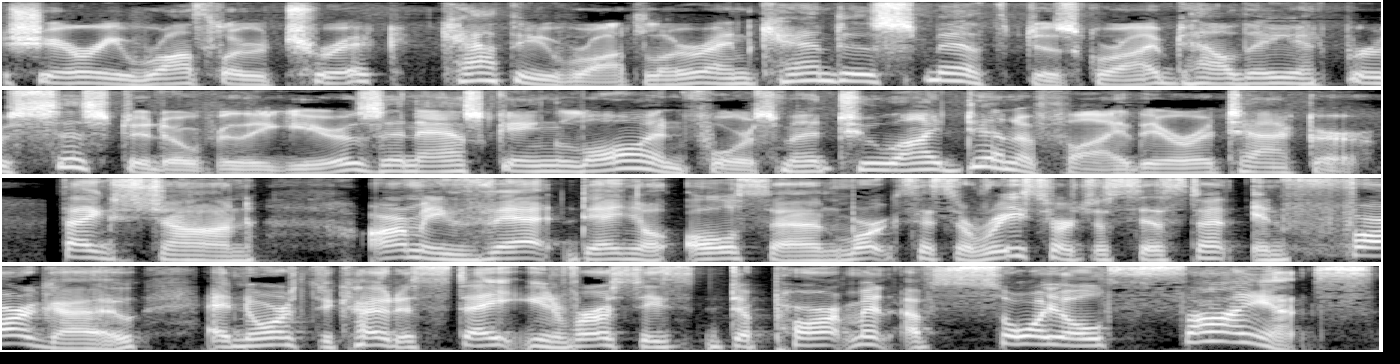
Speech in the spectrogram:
Sherry Rottler Trick, Kathy Rottler, and Candace Smith, described how they had persisted over the years in asking law enforcement to identify their attacker. Thanks, John. Army vet Daniel Olson works as a research assistant in Fargo at North Dakota State University's Department of Soil Science.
